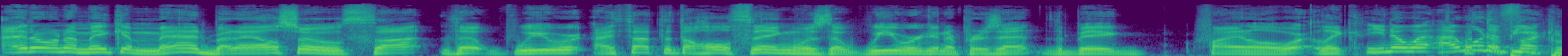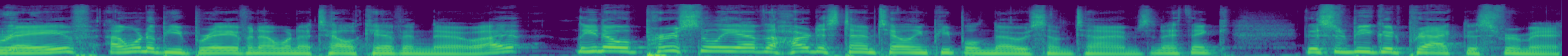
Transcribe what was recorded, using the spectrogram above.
I don't want to make him mad, but I also thought that we were. I thought that the whole thing was that we were going to present the big final award. Like, You know what? I want to be fuck- brave. I want to be brave, and I want to tell Kevin no. I, you know, personally, I have the hardest time telling people no sometimes, and I think this would be good practice for me.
